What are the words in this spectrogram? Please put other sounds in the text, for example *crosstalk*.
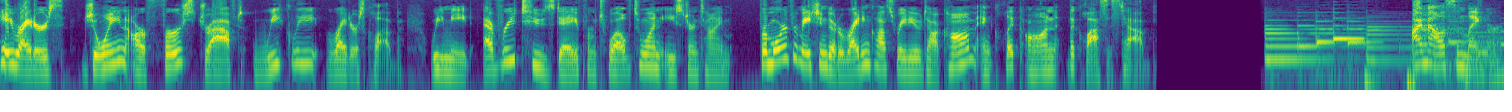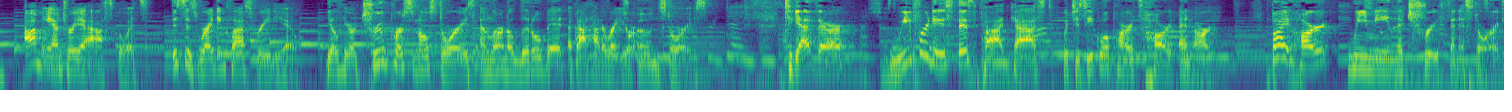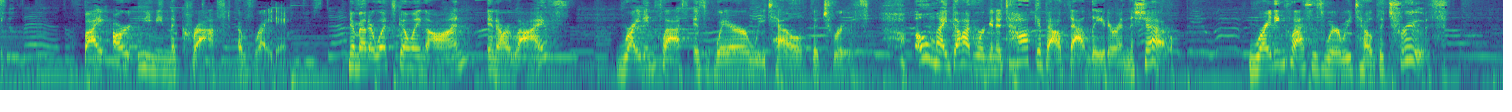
Hey, writers, join our first draft weekly writers club. We meet every Tuesday from 12 to 1 Eastern Time. For more information, go to writingclassradio.com and click on the classes tab. I'm Allison Langer. I'm Andrea Askowitz. This is Writing Class Radio. You'll hear true personal stories and learn a little bit about how to write your own stories. Together, we produce this podcast, which is equal parts heart and art. By heart, we mean the truth in a story. By art, we mean the craft of writing. No matter what's going on in our lives, writing class is where we tell the truth. Oh my God, we're going to talk about that later in the show. Writing class is where we tell the truth.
